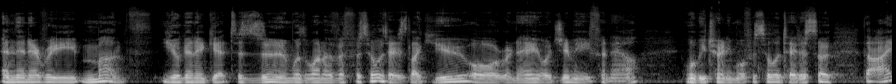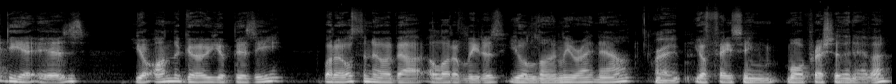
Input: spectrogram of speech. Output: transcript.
And then every month, you're going to get to Zoom with one of the facilitators, like you or Renee or Jimmy for now. We'll be training more facilitators. So the idea is you're on the go, you're busy. What I also know about a lot of leaders, you're lonely right now. Right. You're facing more pressure than ever.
